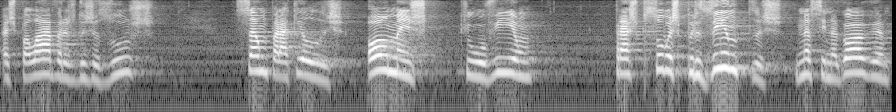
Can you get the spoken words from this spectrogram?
As palavras de Jesus são para aqueles homens que o ouviam, para as pessoas presentes na sinagoga,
